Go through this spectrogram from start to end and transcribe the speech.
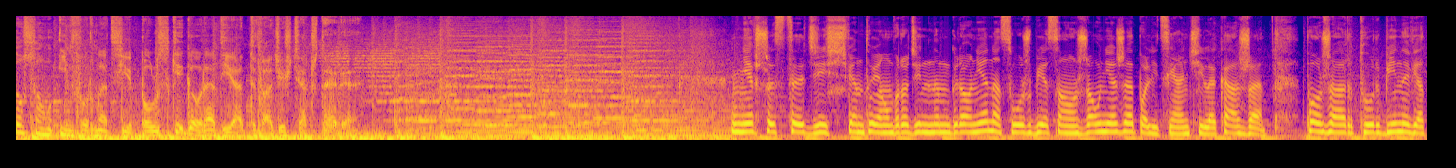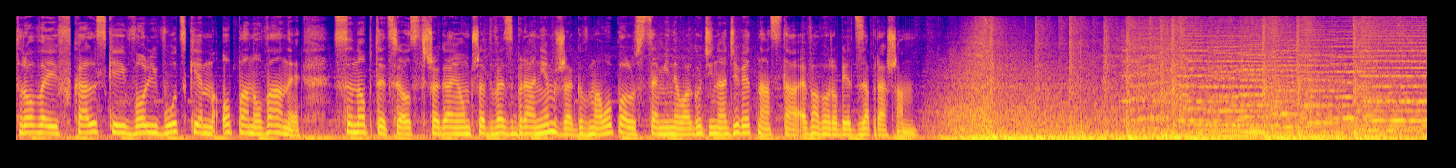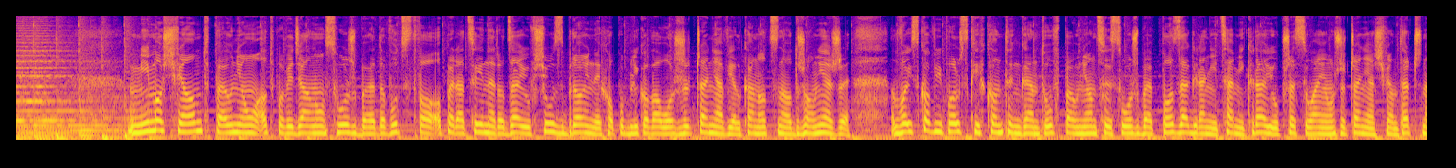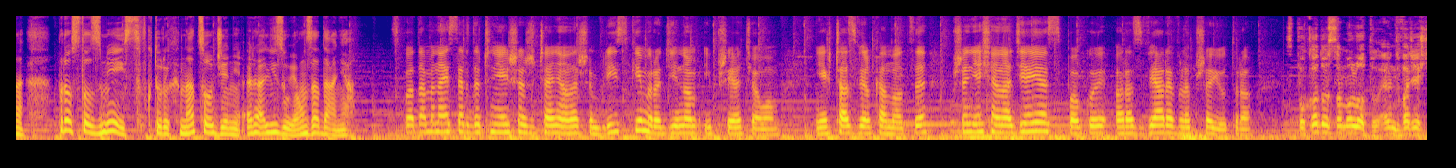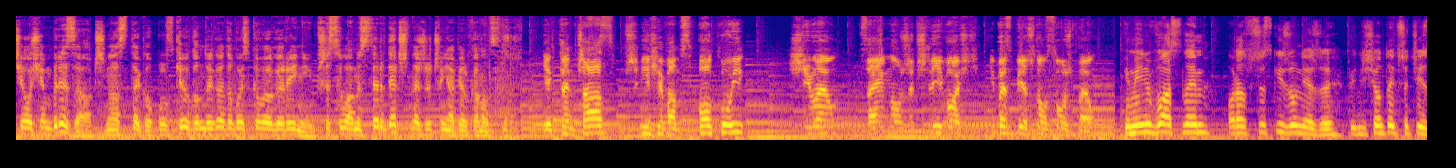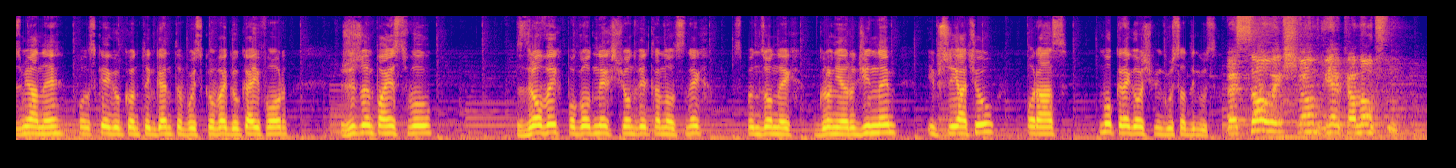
To są informacje Polskiego Radia 24. Nie wszyscy dziś świętują w rodzinnym gronie. Na służbie są żołnierze, policjanci, lekarze. Pożar turbiny wiatrowej w Kalskiej Woli Włódzkiem opanowany. Synoptycy ostrzegają przed wezbraniem rzek w Małopolsce. Minęła godzina 19. Ewa Worobiec, zapraszam. Mimo świąt pełnią odpowiedzialną służbę. Dowództwo operacyjne rodzajów sił zbrojnych opublikowało życzenia wielkanocne od żołnierzy. Wojskowi polskich kontyngentów pełniący służbę poza granicami kraju przesyłają życzenia świąteczne prosto z miejsc, w których na co dzień realizują zadania. Składamy najserdeczniejsze życzenia naszym bliskim, rodzinom i przyjaciołom. Niech czas Wielkanocy przyniesie nadzieję, spokój oraz wiarę w lepsze jutro. Z pokładu samolotu M28 Bryza 13 Polskiego Kontyngentu Wojskowego Rini przysyłamy serdeczne życzenia wielkanocne. Niech ten czas przyniesie Wam spokój, siłę, wzajemną życzliwość i bezpieczną służbę. W imieniu własnym oraz wszystkich żołnierzy 53. zmiany Polskiego Kontyngentu Wojskowego KFOR życzę Państwu zdrowych, pogodnych świąt wielkanocnych spędzonych w gronie rodzinnym i przyjaciół oraz mokrego śmigusa dygusa. Wesołych świąt wielkanocnych!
